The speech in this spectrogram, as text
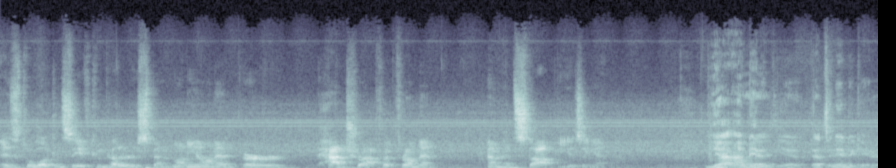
is to look and see if competitors spent money on it or had traffic from it, and then stop using it. Yeah, I mean, Okay, yeah, that's an indicator.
